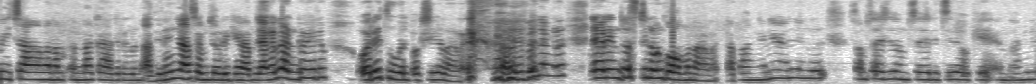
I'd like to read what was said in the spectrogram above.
റീച്ച് ആവണം എന്നൊക്കെ ആഗ്രഹമുണ്ട്. അതിനും ഞാൻ ശ്രമിച്ചുകൊണ്ടിരിക്കുകയാണ്. അപ്പൊ ഞങ്ങൾ രണ്ടുപേരും ഒരേ തൂവൽ പക്ഷികളാണ്. അപ്പൊ ഞങ്ങൾ ഞങ്ങളുടെ ഇൻട്രസ്റ്റുകളും കോമൺ ആണ്. അപ്പൊ അങ്ങനെയാണ് ഞങ്ങൾ സംസാരിച്ച് സംസാരിച്ച് ഓക്കെ അങ്ങനെ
